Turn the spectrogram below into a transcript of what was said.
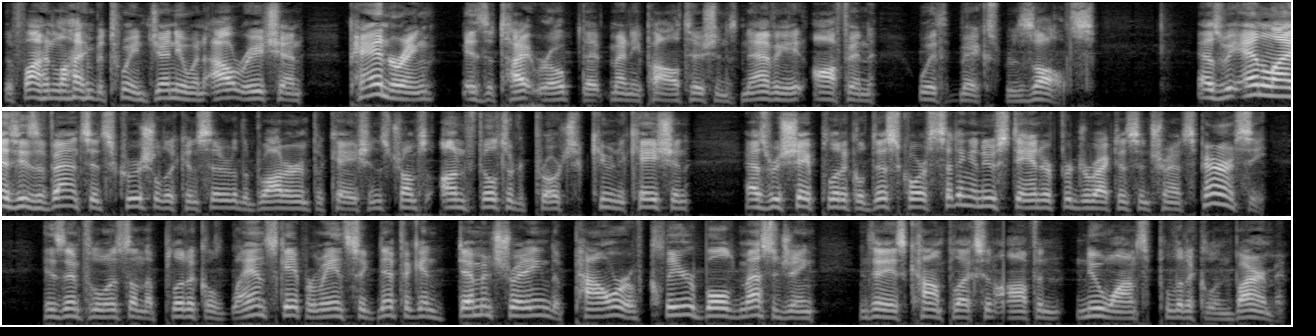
The fine line between genuine outreach and pandering is a tightrope that many politicians navigate, often with mixed results. As we analyze these events, it's crucial to consider the broader implications. Trump's unfiltered approach to communication has reshaped political discourse, setting a new standard for directness and transparency. His influence on the political landscape remains significant, demonstrating the power of clear, bold messaging in today's complex and often nuanced political environment.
